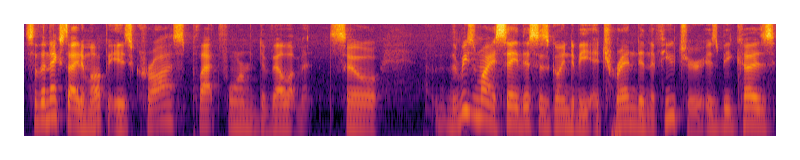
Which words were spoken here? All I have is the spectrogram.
So the next item up is cross-platform development. So the reason why I say this is going to be a trend in the future is because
